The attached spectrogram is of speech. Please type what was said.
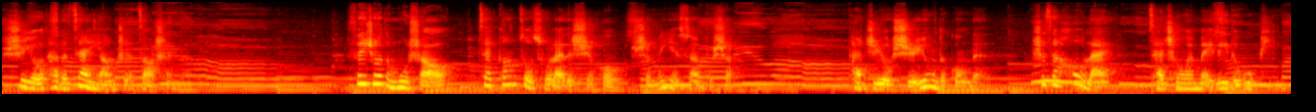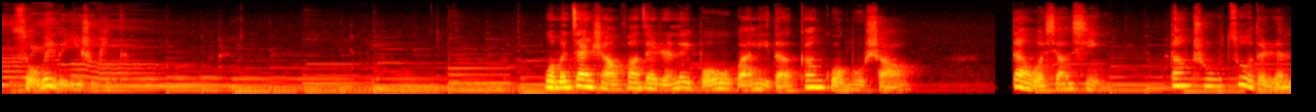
是由他的赞扬者造成的。非洲的木勺在刚做出来的时候什么也算不上，它只有实用的功能，是在后来才成为美丽的物品，所谓的艺术品的。我们赞赏放在人类博物馆里的刚果木勺。但我相信，当初做的人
